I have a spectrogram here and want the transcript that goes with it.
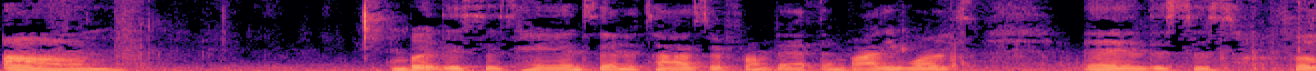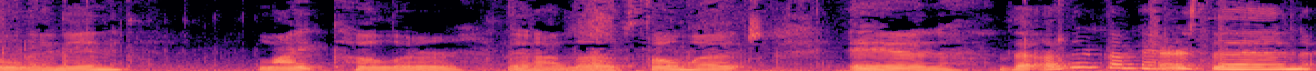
Um, but this is hand sanitizer from Bath and Body Works. And this is for linen light color that I love so much. And the other comparison,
